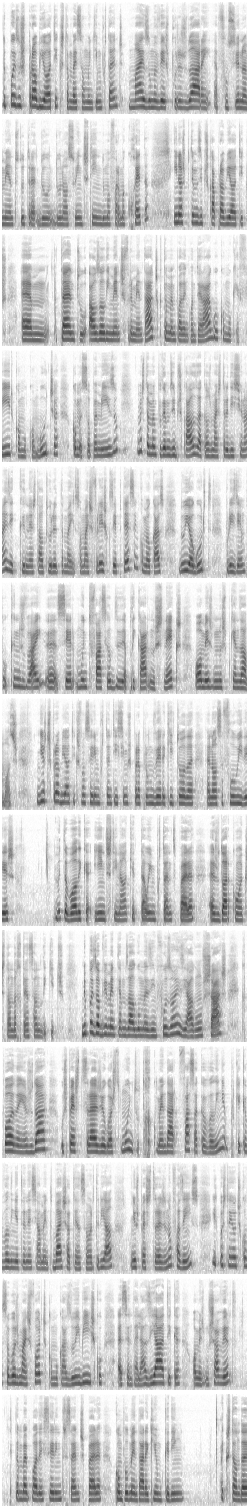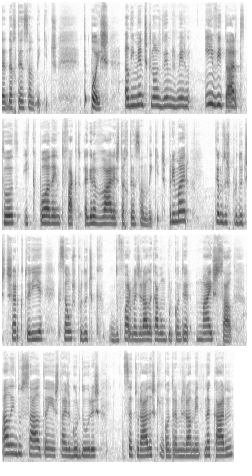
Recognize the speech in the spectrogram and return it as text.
Depois, os probióticos também são muito importantes, mais uma vez por ajudarem a funcionamento do, do, do nosso intestino de uma forma correta. E nós podemos ir buscar probióticos um, tanto aos alimentos fermentados, que também podem conter água, como o kefir, como o kombucha, como a sopa miso, mas também podemos ir buscá-los àqueles mais tradicionais e que nesta altura também são mais frescos e apetecem, como é o caso do iogurte, por exemplo, que nos vai uh, ser muito fácil de aplicar nos snacks ou mesmo nos pequenos almoços. E estes probióticos vão ser importantíssimos para promover aqui toda a nossa fluidez metabólica e intestinal que é tão importante para ajudar com a questão da retenção de líquidos. Depois, obviamente, temos algumas infusões e alguns chás que podem ajudar. Os pés de cereja eu gosto muito de recomendar faça a cavalinha, porque a cavalinha tendencialmente baixa a tensão arterial e os pés de cereja não fazem isso. E depois tem outros com sabores mais fortes, como o caso do hibisco, a centelha asiática ou mesmo o chá verde, que também podem ser interessantes para complementar aqui um bocadinho a questão da, da retenção de líquidos. Depois, alimentos que nós devemos mesmo evitar de todo e que podem, de facto, agravar esta retenção de líquidos. Primeiro, temos os produtos de charcutaria, que são os produtos que, de forma geral, acabam por conter mais sal. Além do sal, têm as tais gorduras saturadas que encontramos geralmente na carne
